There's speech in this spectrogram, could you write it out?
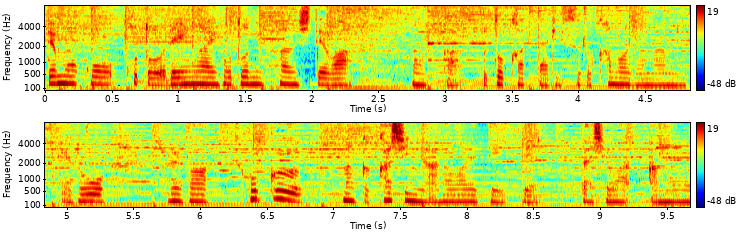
でもこうこと恋愛事に関してはなんか疎かったりする彼女なんですけどそれがすごくなんか歌詞に表れていて私はあの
